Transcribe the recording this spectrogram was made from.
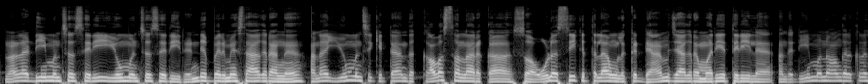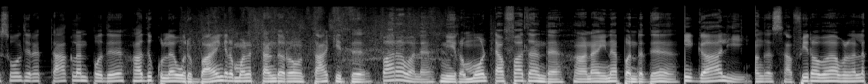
அதனால டீமன்ஸும் சரி ஹியூமன்ஸும் சரி ரெண்டு பேருமே சாகுறாங்க. ஆனா ஹியூமன்ஸ் கிட்ட அந்த கவசம்லாம் இருக்கா? ஸோ அவ்வளோ சீக்கிரத்துல அவங்களுக்கு டேமேஜ் ஆகுற மாதிரியே தெரியல. அந்த டீமன் அங்க இருக்கிற சோல்ஜரை தாக்கலான்னு போது அதுக்குள்ள ஒரு பயங்கரமான தண்டரும் தாக்கித்து பரவாயில்ல நீ ரொம்ப டஃபா தான் இருந்த. ஆனா என்ன பண்றது? நீ காலி. அங்க சஃபீரோவை அவளால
